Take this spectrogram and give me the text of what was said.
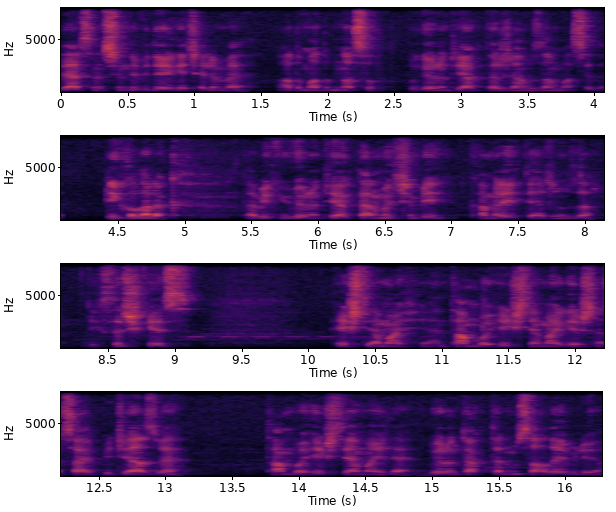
Dilerseniz şimdi videoya geçelim ve adım adım nasıl bu görüntüyü aktaracağımızdan bahsedelim. İlk olarak tabii ki görüntüyü aktarmak için bir kamera ihtiyacımız var. X-H2S HDMI yani tam boy HDMI girişine sahip bir cihaz ve tam boy HDMI ile görüntü aktarımı sağlayabiliyor.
